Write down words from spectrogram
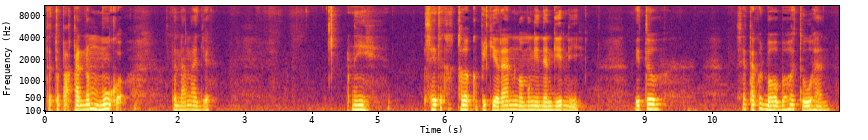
tetap akan nemu kok. Tenang aja. Nih saya itu kalau kepikiran ngomongin yang gini itu saya takut bawa-bawa Tuhan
